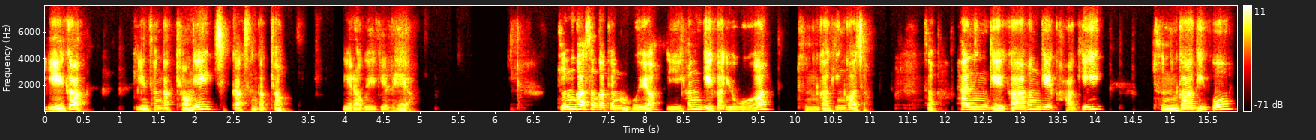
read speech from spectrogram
예각인 삼각형이 직각삼각형이라고 얘기를 해요. 둔각 삼각형은 뭐예요? 이 한 개가 요거가 둔각인 거죠. 그래서 한 개가 한 개 각이 둔각이고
